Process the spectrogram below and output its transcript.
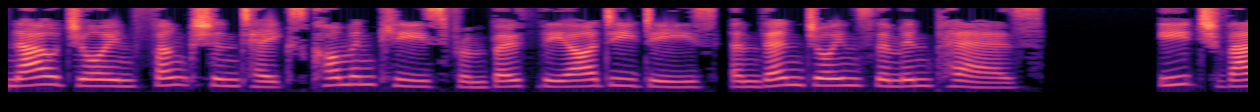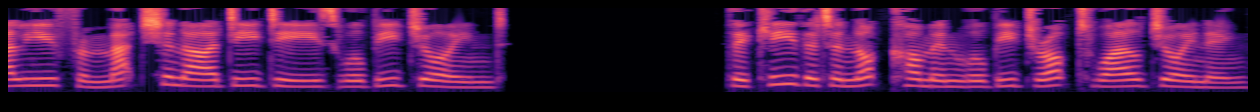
Now join function takes common keys from both the RDDs, and then joins them in pairs. Each value from matching RDDs will be joined. The key that are not common will be dropped while joining.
